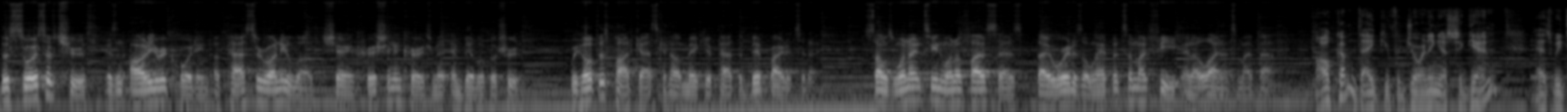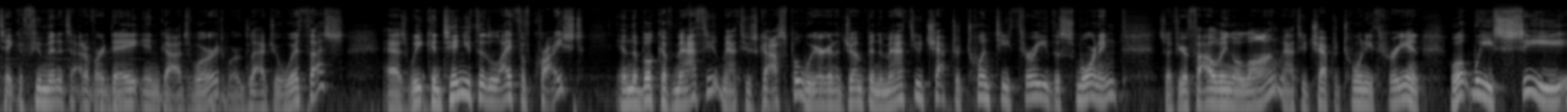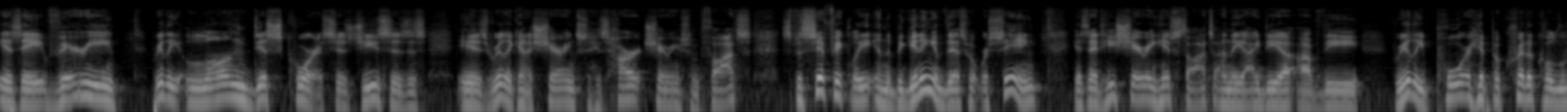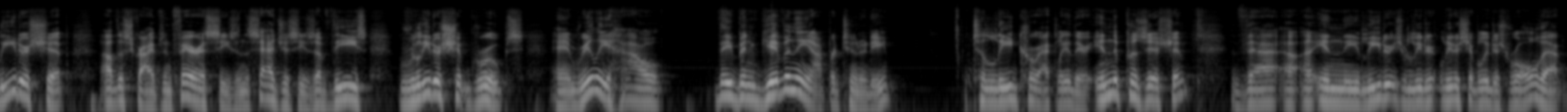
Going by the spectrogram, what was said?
The Source of Truth is an audio recording of Pastor Ronnie Love sharing Christian encouragement and biblical truth. We hope this podcast can help make your path a bit brighter today. Psalms 119, 105 says, Thy word is a lamp unto my feet and a light unto my path. Welcome. Thank you for joining us again as we take a few minutes out of our day in God's Word. We're glad you're with us as we continue through the life of Christ in the book of Matthew, Matthew's Gospel. We are going to jump into Matthew chapter 23 this morning. So if you're following along, Matthew chapter 23, and what we see is a very, really long discourse as Jesus is, is really kind of sharing his heart, sharing some thoughts. Specifically, in the beginning of this, what we're seeing is that he's sharing his thoughts on the idea of the really poor, hypocritical leadership of the scribes and Pharisees and the Sadducees, of these leadership groups, and really how they've been given the opportunity to lead correctly. They're in the position that, uh, uh in the leaders, leader, leadership leaders role that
